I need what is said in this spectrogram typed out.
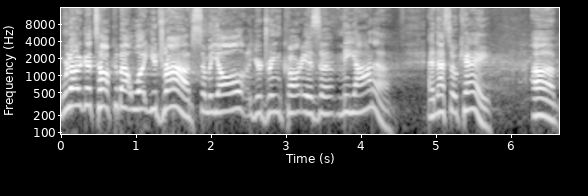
we're not going to talk about what you drive. Some of y'all, your dream car is a Miata, and that's okay. Um,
